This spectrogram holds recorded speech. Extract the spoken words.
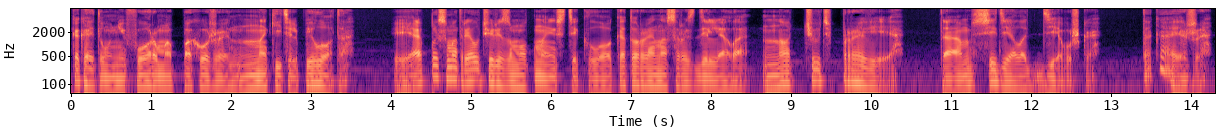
какая-то униформа, похожая на китель пилота. Я посмотрел через мутное стекло, которое нас разделяло, но чуть правее. Там сидела девушка. Такая же –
